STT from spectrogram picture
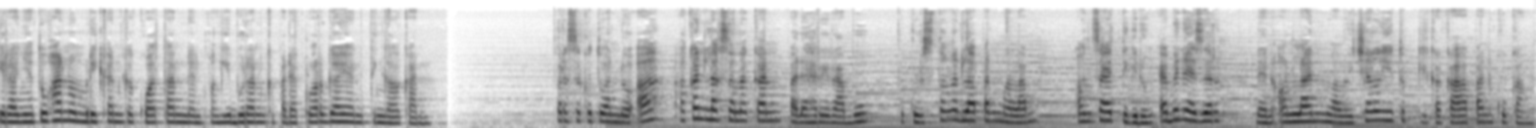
Kiranya Tuhan memberikan kekuatan dan penghiburan kepada keluarga yang ditinggalkan. Persekutuan doa akan dilaksanakan pada hari Rabu pukul setengah delapan malam onsite di gedung Ebenezer dan online melalui channel YouTube GKK Apan Kukang.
